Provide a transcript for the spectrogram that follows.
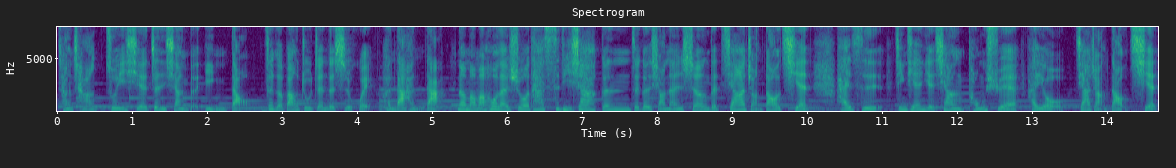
常常做一些正向的引导，这个帮助真的是会很大很大。那妈妈后来说，她私底下跟这个小男生的家长道歉，孩子今天也向同学还有家长道歉。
